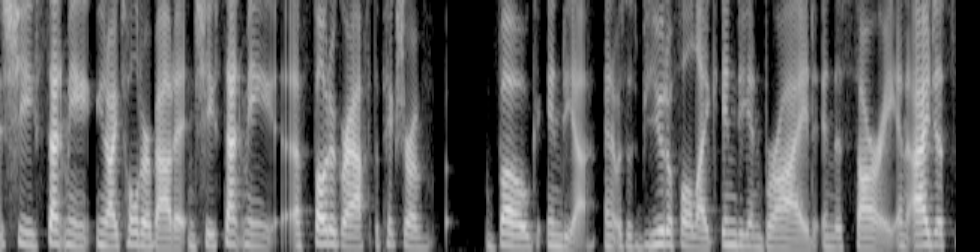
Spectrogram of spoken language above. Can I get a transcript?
she sent me, you know, I told her about it and she sent me a photograph, the picture of Vogue India. And it was this beautiful, like Indian bride in this sari. And I just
